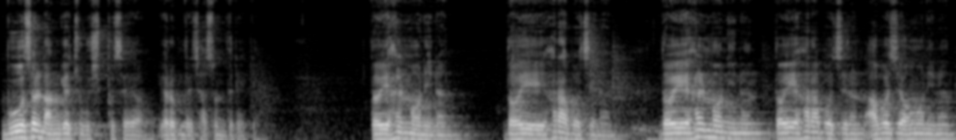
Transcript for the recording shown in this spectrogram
무엇을 남겨주고 싶으세요? 여러분들의 자손들에게. 너희 할머니는, 너희 할아버지는, 너희 할머니는, 너희 할아버지는, 아버지, 어머니는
